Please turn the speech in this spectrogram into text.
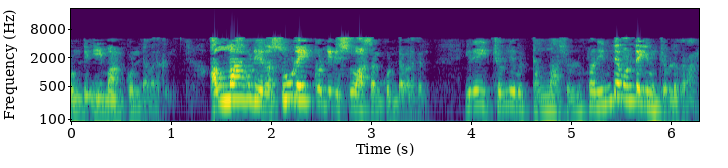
கொண்டு ஈமான் கொண்டவர்கள். அல்லாஹுடைய ரசூலை கொண்டு விசுவாசம் கொண்டவர்கள். இதை சொல்லிவிட்டு அல்லாஹ் சொல்லுகிறான். இந்த ஒன்றையும் சொல்லுகிறான்.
